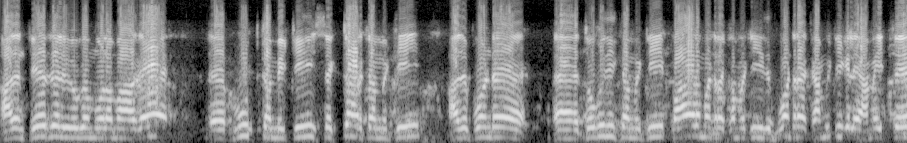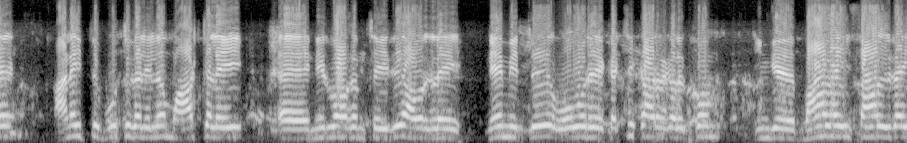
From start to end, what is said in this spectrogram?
அதன் தேர்தல் வியூகம் மூலமாக பூத் கமிட்டி செக்டார் கமிட்டி அது போன்ற தொகுதி கமிட்டி பாராளுமன்ற கமிட்டி இது போன்ற கமிட்டிகளை அமைத்து அனைத்து பூத்துகளிலும் ஆட்களை நிர்வாகம் செய்து அவர்களை நியமித்து ஒவ்வொரு கட்சிக்காரர்களுக்கும் இங்கு மாலை சால்வை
